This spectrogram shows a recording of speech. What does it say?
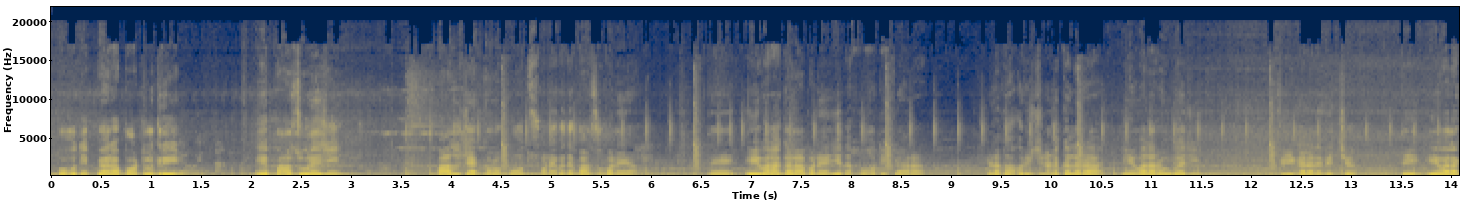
ਬਹੁਤ ਹੀ ਪਿਆਰਾ ਬੋਟਲ ਗ੍ਰੀਨ। ਇਹ ਬਾਜ਼ੂ ਨੇ ਜੀ। ਬਾਜ਼ੂ ਚੈੱਕ ਕਰੋ, ਬਹੁਤ ਸੋਹਣੇ ਬਦੇ ਬਾਜ਼ੂ ਬਣੇ ਆ। ਤੇ ਇਹ ਵਾਲਾ ਗਲਾ ਬਣਿਆ ਜੀ, ਇਹ ਤਾਂ ਬਹੁਤ ਹੀ ਪਿਆਰਾ। ਜਿਹੜਾ ਤਾਂ origignal ਕਲਰ ਆ, ਇਹ ਵਾਲਾ ਰਹੂਗਾ ਜੀ ਵੀ ਗਲੇ ਦੇ ਵਿੱਚ। ਤੇ ਇਹ ਵਾਲਾ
